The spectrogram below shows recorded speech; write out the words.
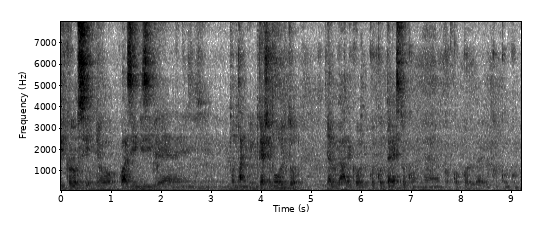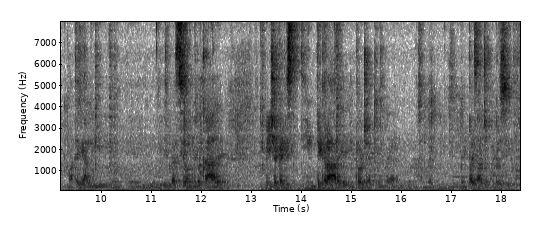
piccolo segno quasi invisibile in montagna, quindi mi piace molto dialogare col, col contesto, con, con, con, con materiali di derivazione locale quindi cerca di, di integrare il progetto nel, diciamo, nel, nel paesaggio complessivo.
